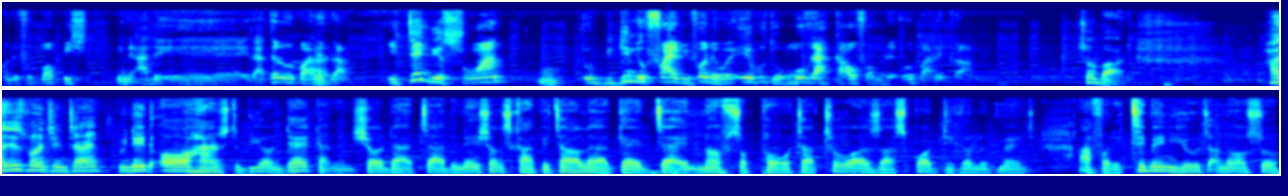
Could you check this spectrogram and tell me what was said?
on the football pitch in the, at the uh, in the old parade ground. He take the Swan Mm. to begin the fight before they were able to move that cow from the old parade ground. so bad. At this point in time, we need all hands to be on deck and ensure that uh, the nation's capital uh, get uh, enough support uh, towards uh, sport development uh, for the teaming youth and also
